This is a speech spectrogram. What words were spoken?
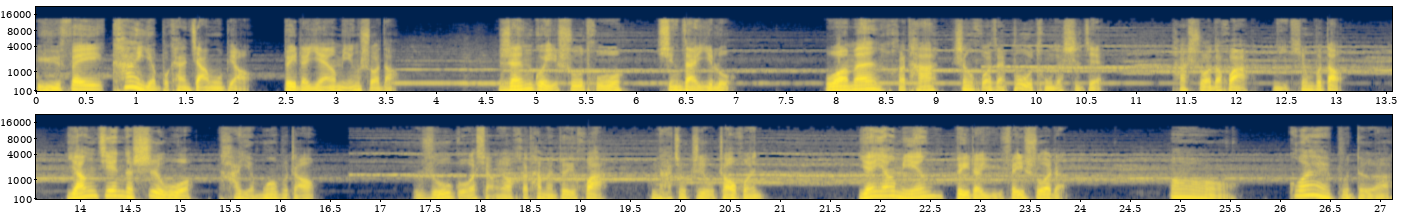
宇飞看也不看价目表，对着严阳明说道：“人鬼殊途，行在一路。我们和他生活在不同的世界，他说的话你听不到，阳间的事物他也摸不着。如果想要和他们对话，那就只有招魂。”严阳明对着宇飞说着：“哦，怪不得。”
